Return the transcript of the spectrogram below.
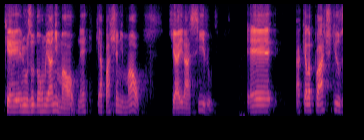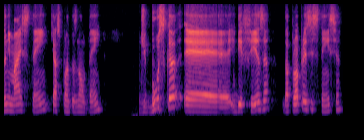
que é, ele usa o nome animal, né? Que é a parte animal, que é a irascível, é aquela parte que os animais têm, que as plantas não têm, de busca é, e defesa da própria existência,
